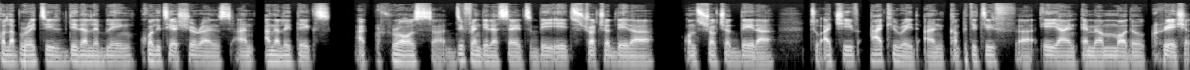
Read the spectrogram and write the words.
collaborative data labeling, quality assurance, and analytics across uh, different data sets, be it structured data, unstructured data, to achieve accurate and competitive uh, AI and ML model creation.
